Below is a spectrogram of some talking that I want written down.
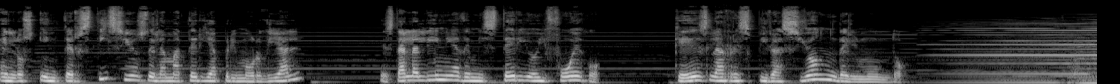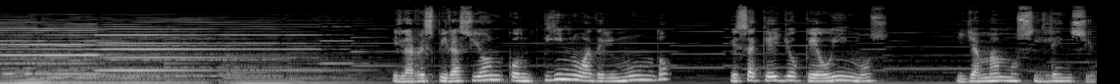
En los intersticios de la materia primordial está la línea de misterio y fuego, que es la respiración del mundo. Y la respiración continua del mundo es aquello que oímos y llamamos silencio.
